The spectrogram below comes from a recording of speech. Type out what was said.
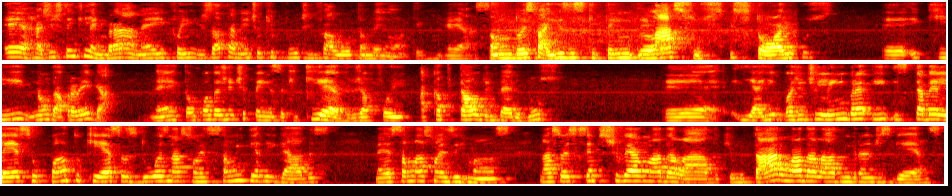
É, a gente tem que lembrar, né, e foi exatamente o que Putin falou também ontem. É, são dois países que têm laços históricos é, e que não dá para negar. Né? Então, quando a gente pensa que Kiev já foi a capital do Império Russo, é, e aí a gente lembra e estabelece o quanto que essas duas nações são interligadas, né? são nações irmãs, nações que sempre estiveram lado a lado, que lutaram lado a lado em grandes guerras,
